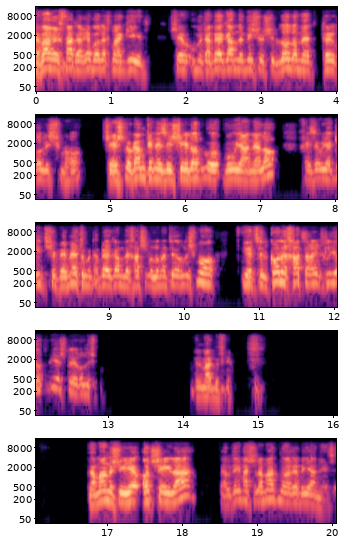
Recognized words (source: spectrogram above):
דבר אחד, הרב הולך להגיד, שהוא מדבר גם למישהו שלא לומד טרו לשמו, שיש לו גם כן איזה שאלות והוא יענה לו, אחרי זה הוא יגיד שבאמת הוא מדבר גם לאחד שלא לומד טרו לשמו, כי אצל כל אחד צריך להיות ויש טרו לשמו. נלמד בפנים. ואמרנו שיהיה עוד שאלה, ועל ידי מה שלמדנו הרב יענה את זה.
